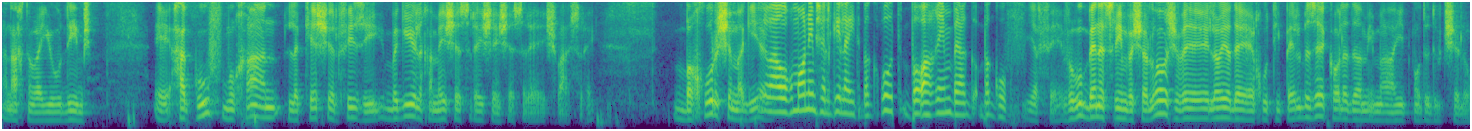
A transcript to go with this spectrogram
אנחנו היהודים הגוף מוכן לקשר פיזי בגיל 15, 16, 17. בחור שמגיע... כאילו ההורמונים של גיל ההתבגרות בוערים בגוף. יפה, והוא בן 23 ולא יודע איך הוא טיפל בזה, כל אדם עם ההתמודדות שלו.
